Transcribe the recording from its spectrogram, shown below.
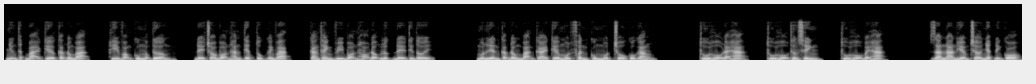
Những thất bại kia các đồng bạn, hy vọng cùng mộng tưởng, để cho bọn hắn tiếp tục gánh vác, càng thành vì bọn họ động lực để tiến tới. Muốn liền các đồng bạn cái kia một phần cùng một chỗ cố gắng. Thủ hộ đại hạ, thủ hộ thương sinh, thủ hộ bệ hạ. Gian nan hiểm trở nhất định có,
